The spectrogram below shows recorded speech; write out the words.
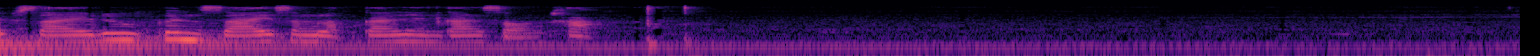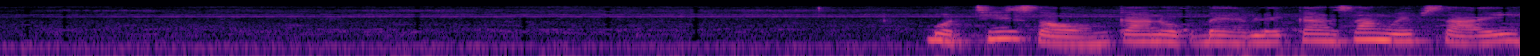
็บไซต์ด้วย Google Sites สำหรับการเรียนการสอนค่ะ บทที่ 2 การออกแบบและการสร้างเว็บไซต์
